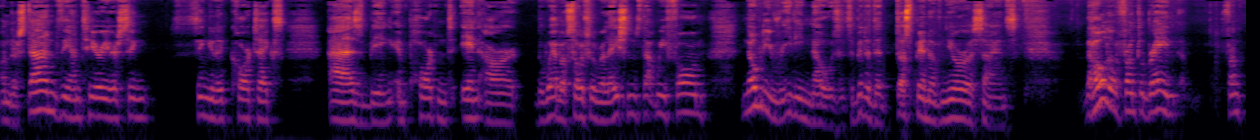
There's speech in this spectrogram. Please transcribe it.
understand the anterior cing cingulate cortex as being important in our the web of social relations that we form. Nobody really knows. It's a bit of the dustbin of neuroscience. The whole of the frontal brain front,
